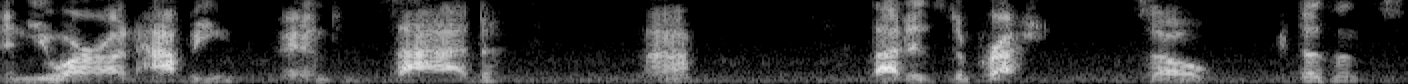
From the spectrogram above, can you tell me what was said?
and you are unhappy and sad, huh, that is depression. So it doesn't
